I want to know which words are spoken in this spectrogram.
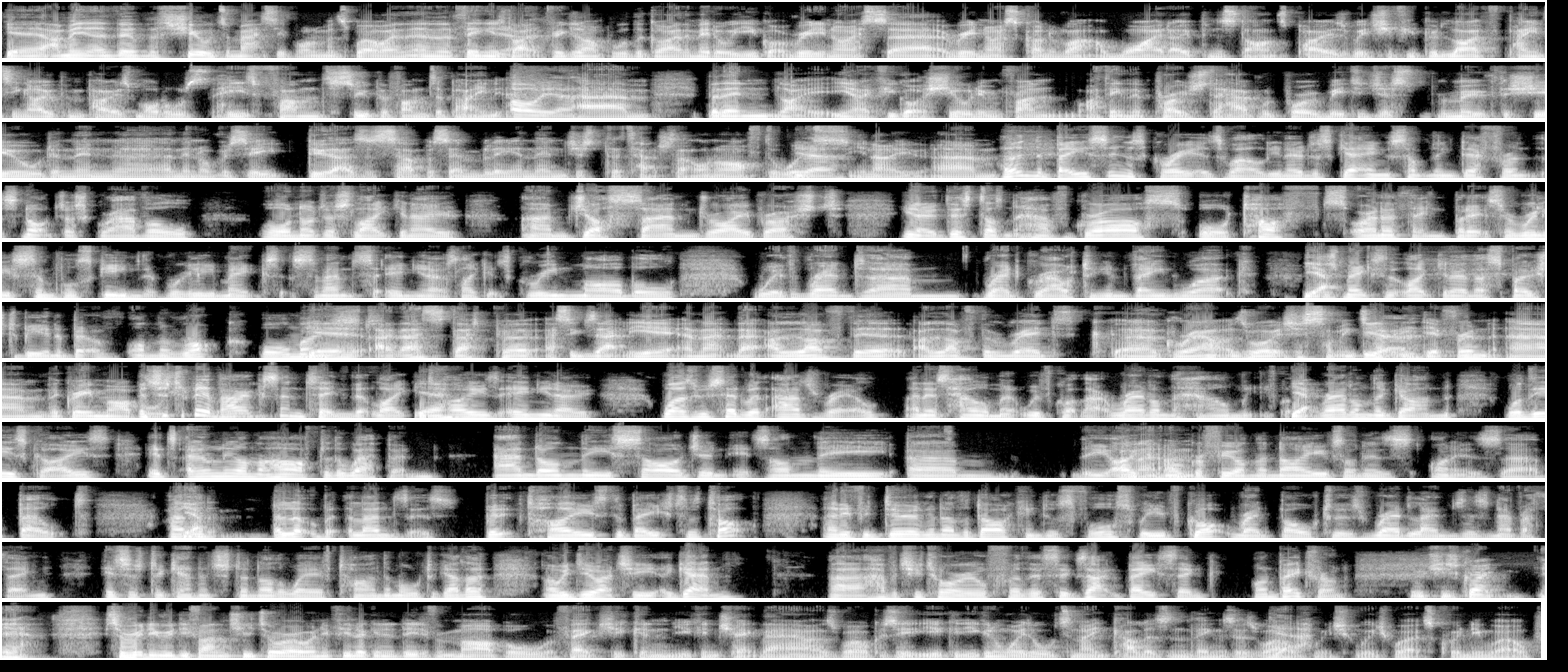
yeah. I mean, the, the shields are massive on them as well. And, and the thing is, yeah. like for example, the guy in the middle, you've got a really nice, uh, a really nice kind of like a wide open stance pose. Which, if you put live painting open pose models, he's fun, super fun to paint. Oh yeah. Um, but then like you know, if you've got a shield in front, I think the approach to have would probably be to just remove the shield and then uh, and then obviously do that as a sub assembly and then just attach that on afterwards. Yeah. You know, um, I think the basing is great as well. You know, just getting something different. that's not just gravel or not just like you know um, just sand dry brushed. You know this doesn't have grass or tufts or anything but it's a really simple scheme that really makes it cements it in. You know it's like it's green marble with red um red grouting and vein work. Yeah. Just makes it like you know they're supposed to be in a bit of on the rock almost. Yeah that's that's per, that's exactly it. And that, that i love the i love the red uh, grout as well. It's just something totally yeah. different. Um the green marble it's just a bit of accenting that like yeah. ties in you know well as we said with azrael and his helmet we've got that red on the helmet you've got yeah. red on the gun. Well these guys guys, it's only on the haft of the weapon, and on the sergeant, it's on the um the iconography on the knives on his on his uh, belt, and yeah. a little bit the lenses, but it ties the base to the top. And if you're doing another Dark Angels Force where you've got red bolters, red lenses, and everything, it's just again it's just another way of tying them all together. And we do actually again uh, have a tutorial for this exact basing on Patreon, which is great. Yeah, it's a really really fun tutorial. And if you're looking to do different marble effects, you can you can check that out as well because you can you can always alternate colors and things as well, yeah. which which works pretty well.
